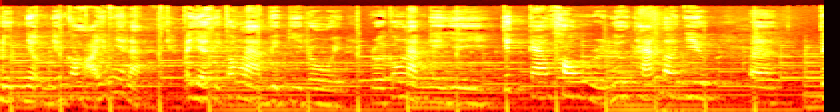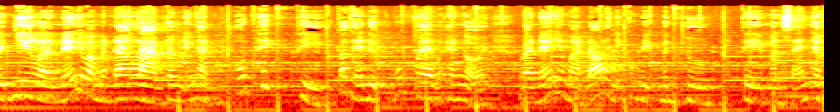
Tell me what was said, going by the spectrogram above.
được nhận những câu hỏi giống như là, bây giờ thì con làm việc gì rồi? Rồi con làm nghề gì? Chức cao không? Rồi lương tháng bao nhiêu? Và tự nhiên là nếu như mà mình đang làm trong những ngành hot hit thì có thể được vút ve và khen ngợi. Và nếu như mà đó là những công việc bình thường thì mình sẽ nhận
